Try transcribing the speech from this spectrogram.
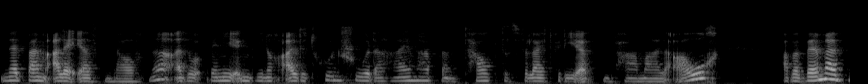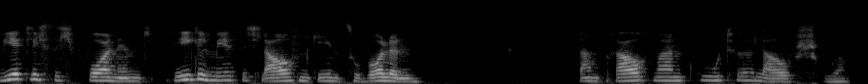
nicht beim allerersten Lauf. Ne? Also wenn ihr irgendwie noch alte Turnschuhe daheim habt, dann taugt es vielleicht für die ersten paar Mal auch. Aber wenn man wirklich sich vornimmt, regelmäßig laufen gehen zu wollen, dann braucht man gute Laufschuhe.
